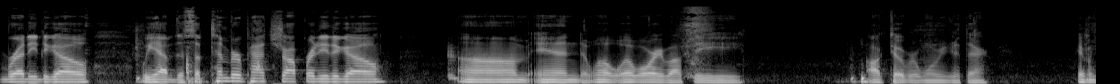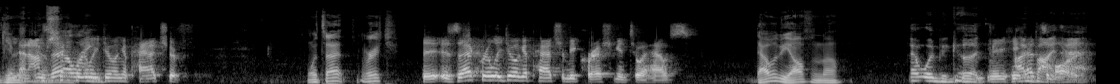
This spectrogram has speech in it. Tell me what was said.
ready to go. We have the September patch drop ready to go. Um and well we'll worry about the October when we get there. We haven't came And I'm Is with- selling- really doing a patch of? What's that, Rich? Is Zach really doing a patch of me crashing into a house? That would be awesome though. That would be good. I mean, I'd buy some art. that.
